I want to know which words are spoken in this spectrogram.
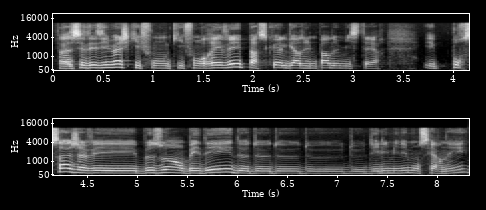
enfin, C'est des images qui font, qui font rêver parce qu'elles gardent une part de mystère. Et pour ça, j'avais besoin en BD d'éliminer mon cerné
